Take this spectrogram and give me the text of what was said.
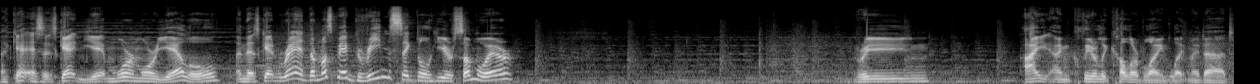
I guess it's getting yet more and more yellow, and it's getting red. There must be a green signal here somewhere. Green. I, I'm clearly colorblind like my dad.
